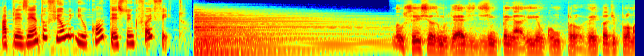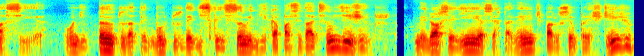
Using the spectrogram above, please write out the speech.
apresenta o filme e o contexto em que foi feito. Não sei se as mulheres desempenhariam com proveito a diplomacia, onde tantos atributos de discrição e de capacidade são exigidos. Melhor seria, certamente, para o seu prestígio,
